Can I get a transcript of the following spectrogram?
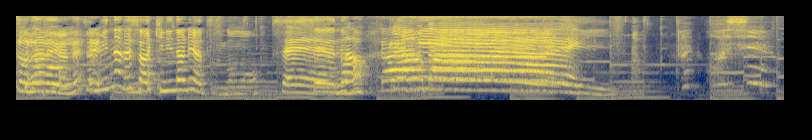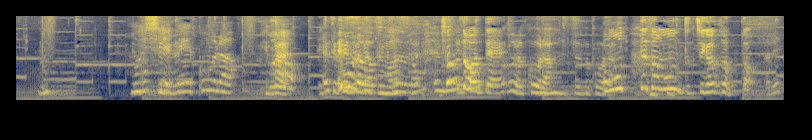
そうなるよねみんなでさ気になるやつ飲もうせせーの乾杯美味しいえーコーラ。ばい。えってことはますちょっと待って。コーラコーラ。普通のコーラ思ってたもんと違かった。あれ？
